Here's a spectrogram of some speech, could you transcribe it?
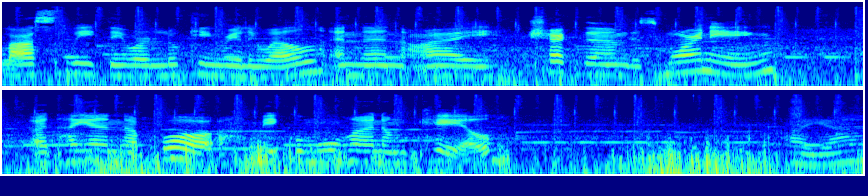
last week they were looking really well. And then I checked them this morning at ayan na po, may kumuha ng kale. Ayan.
